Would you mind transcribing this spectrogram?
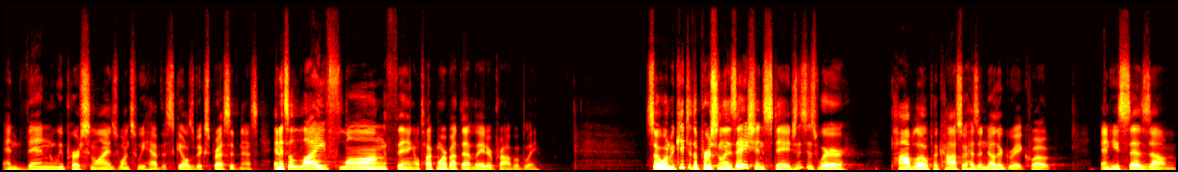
and then we personalize once we have the skills of expressiveness. And it's a lifelong thing. I'll talk more about that later, probably. So, when we get to the personalization stage, this is where Pablo Picasso has another great quote. And he says, um,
